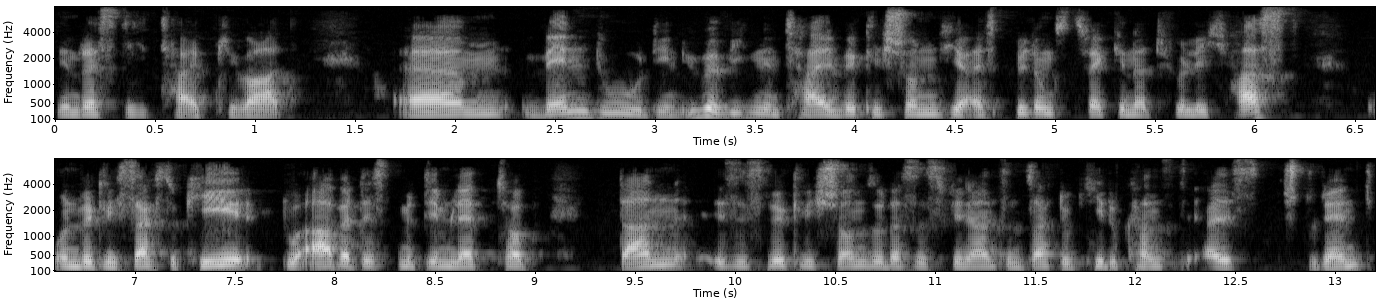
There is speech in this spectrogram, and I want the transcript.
den restlichen Teil privat. Ähm, wenn du den überwiegenden Teil wirklich schon hier als Bildungszwecke natürlich hast und wirklich sagst, okay, du arbeitest mit dem Laptop, dann ist es wirklich schon so, dass das Finanzamt sagt, okay, du kannst als Student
